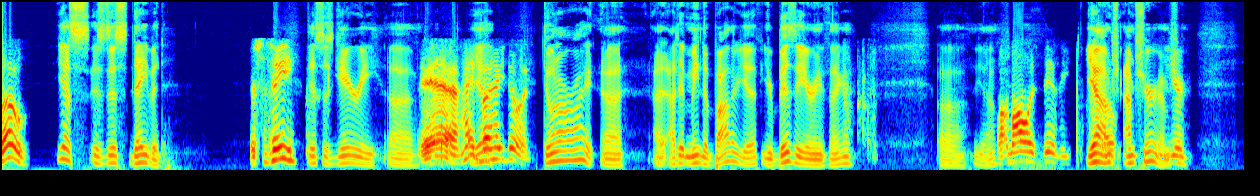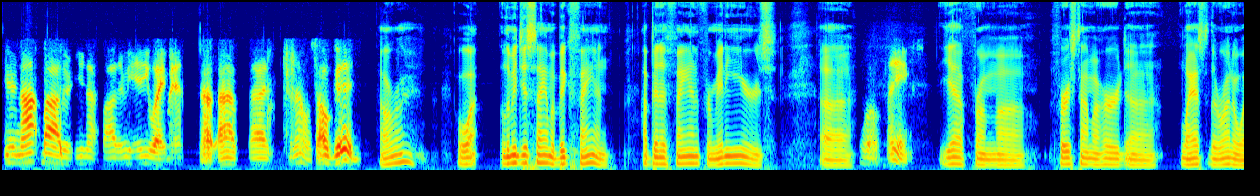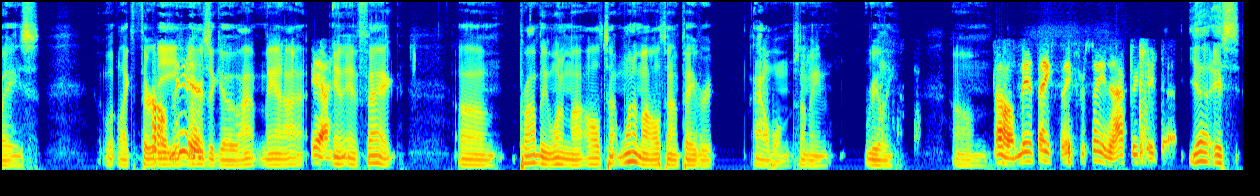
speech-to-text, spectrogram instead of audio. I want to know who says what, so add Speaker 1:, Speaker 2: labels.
Speaker 1: Hello.
Speaker 2: Yes, is this David?
Speaker 1: This is he.
Speaker 2: This is Gary. Uh,
Speaker 1: Yeah. Hey,
Speaker 2: Yeah.
Speaker 1: bud, how you doing?
Speaker 2: doing all right. Uh, I, I didn't mean to bother you if you're busy or anything. Uh, you know.
Speaker 1: Well, I'm always busy.
Speaker 2: Yeah, I'm, I'm sure. I'm
Speaker 1: you're-
Speaker 2: sure.
Speaker 1: You're not bothered. You're not bothering me anyway, man. I, I, I no, it's all good.
Speaker 2: All right. Well, let me just say I'm a big fan. I've been a fan for many years. Uh,
Speaker 1: Well, thanks.
Speaker 2: yeah, from uh, first time I heard uh, "Last of the Runaways," like 30
Speaker 1: Oh,
Speaker 2: years ago. I man, I
Speaker 1: Yeah.
Speaker 2: in, in fact, um, probably one of my all time one of my all time favorite albums. I mean, really. Um,
Speaker 1: Oh man, thanks. Thanks for saying that. I appreciate that.
Speaker 2: yeah, it's.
